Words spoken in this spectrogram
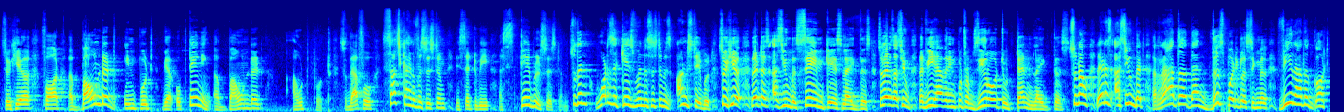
So here for a bounded input, we are obtaining a bounded output. So therefore, such kind of a system is said to be a stable system. So then, what is the case when the system is unstable? So here, let us assume the same case like this. So let us assume that we have an input from 0 to 10 like this. So now, let us assume that rather than this particular signal, we rather got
